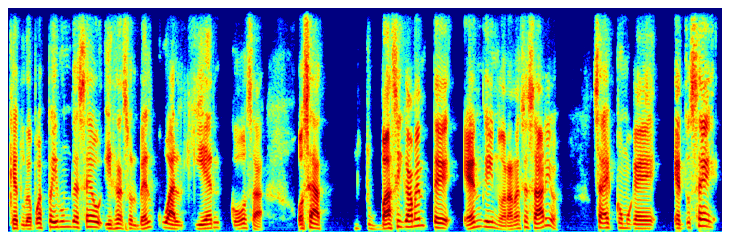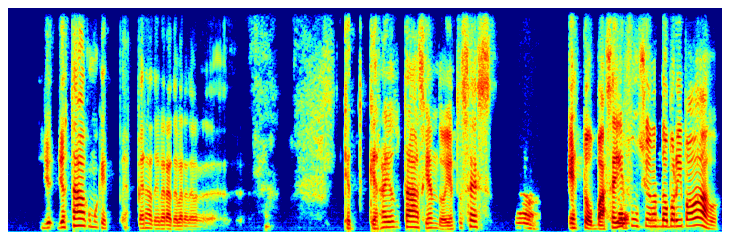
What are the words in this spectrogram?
que tú le puedes pedir un deseo y resolver cualquier cosa. O sea, tú- básicamente Endgame no era necesario. O sea, es como que, entonces, yo, yo estaba como que, espérate, espérate, espérate. espérate. ¿Qué, qué rayos tú estás haciendo? Y entonces, No, esto va a seguir funcionando por ahí para abajo.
